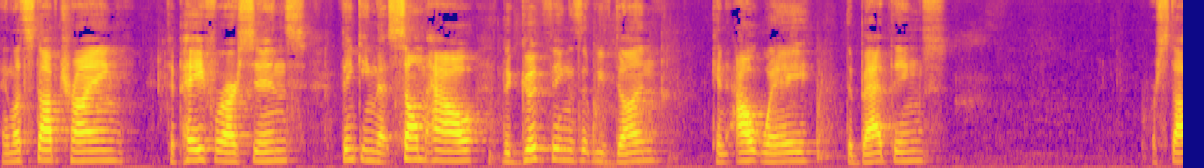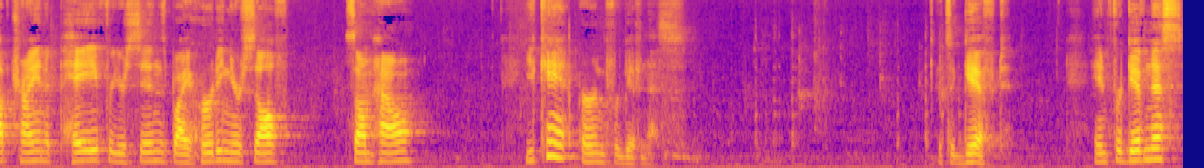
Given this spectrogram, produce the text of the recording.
And let's stop trying to pay for our sins, thinking that somehow the good things that we've done can outweigh the bad things. Or stop trying to pay for your sins by hurting yourself somehow. You can't earn forgiveness. It's a gift. In forgiveness,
